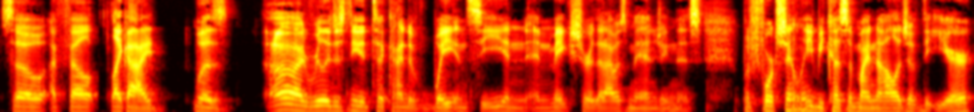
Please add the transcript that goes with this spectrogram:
So I felt like I was oh, I really just needed to kind of wait and see and, and make sure that I was managing this. But fortunately, because of my knowledge of the ear,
